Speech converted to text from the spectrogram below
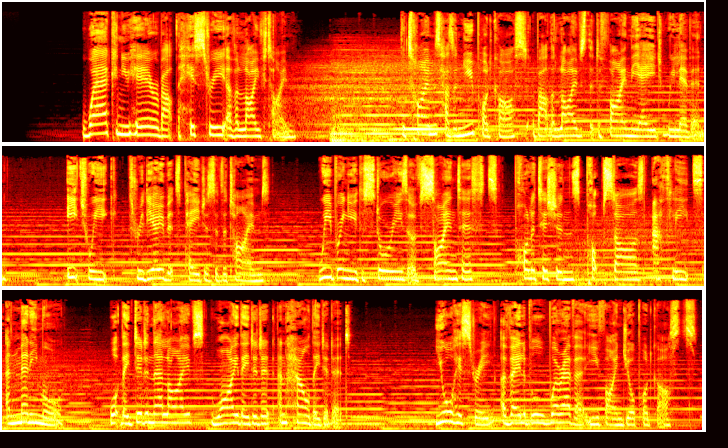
Where can you hear about the history of a lifetime? The Times has a new podcast about the lives that define the age we live in. Each week, through the obits pages of The Times, we bring you the stories of scientists, politicians, pop stars, athletes, and many more. What they did in their lives, why they did it, and how they did it. Your history, available wherever you find your podcasts.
